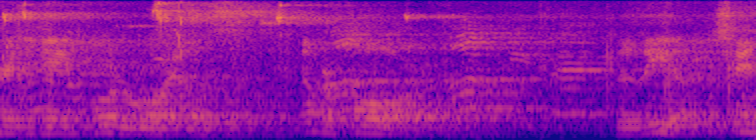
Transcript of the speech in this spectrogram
Entering the game for the Royals, number four, Lilia Chen.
